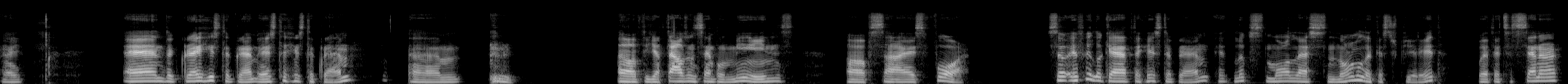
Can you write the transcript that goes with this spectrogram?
right? And the gray histogram is the histogram um, of the 1,000 sample means of size 4. So if we look at the histogram, it looks more or less normally distributed, with its center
